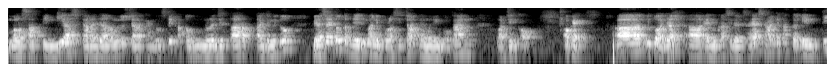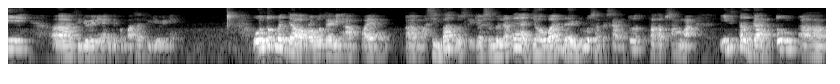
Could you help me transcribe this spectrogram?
melesat tinggi ya secara jarum itu secara candlestick atau melejit tajam itu biasa itu terjadi manipulasi chart yang menimbulkan margin call. Oke, okay. uh, itu aja uh, edukasi dari saya. Sekarang kita ke inti uh, video ini ya, di pembahasan video ini. Untuk menjawab robot trading apa yang uh, masih bagus gitu ya, sebenarnya jawabannya dari dulu sampai sekarang itu tetap sama. Ini tergantung uh,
